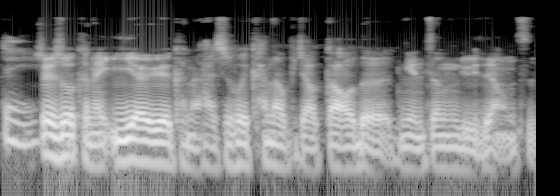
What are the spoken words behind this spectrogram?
对，所以说可能一二月可能还是会看到比较高的年增率这样子。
